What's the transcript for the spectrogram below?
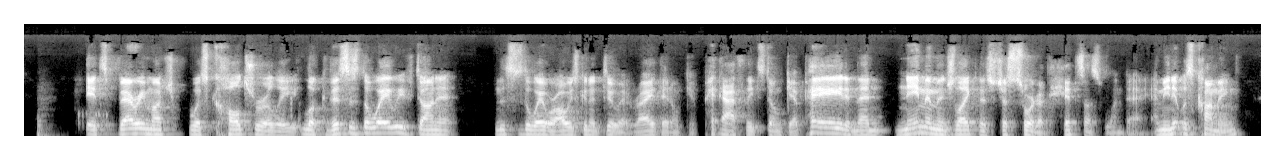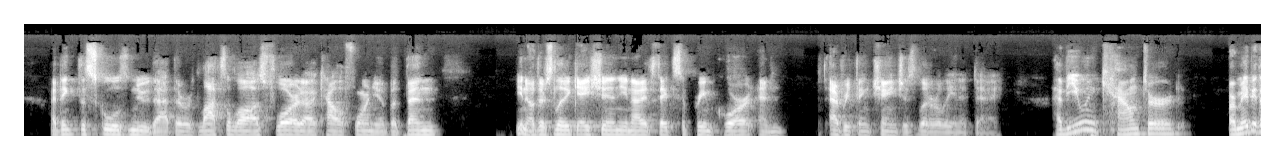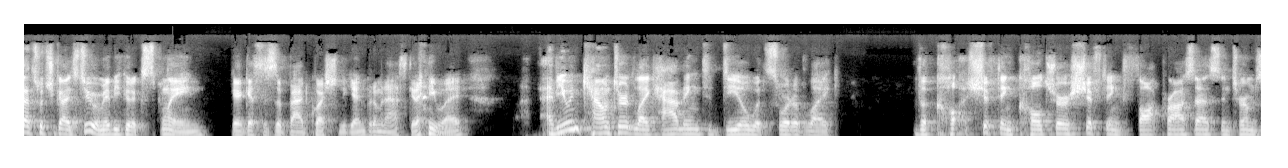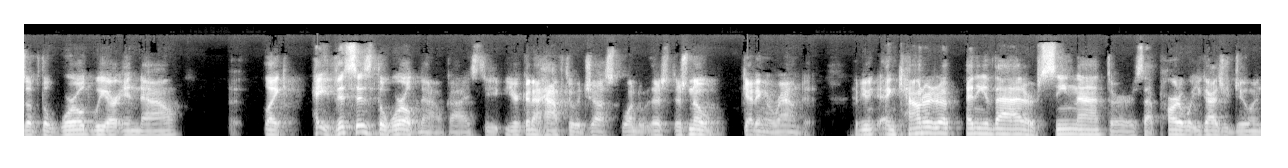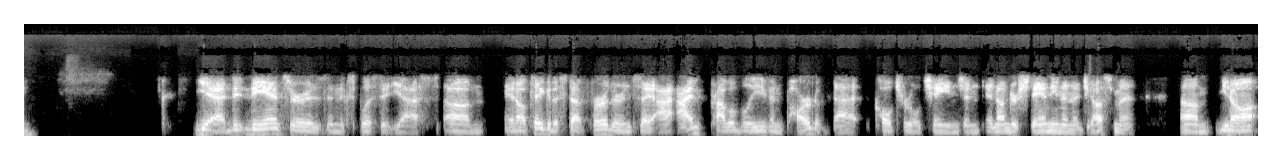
it's very much was culturally look, this is the way we've done it. And this is the way we're always going to do it, right? They don't get pay, athletes don't get paid, and then name, image, likeness just sort of hits us one day. I mean, it was coming. I think the schools knew that there were lots of laws, Florida, California, but then, you know, there's litigation, United States Supreme Court, and everything changes literally in a day. Have you encountered, or maybe that's what you guys do, or maybe you could explain? I guess this is a bad question again, but I'm going to ask it anyway. Have you encountered like having to deal with sort of like the cu- shifting culture, shifting thought process in terms of the world we are in now? Like, hey, this is the world now, guys. You're going to have to adjust. One, there's there's no getting around it. Have you encountered any of that, or seen that, or is that part of what you guys are doing? Yeah, the, the answer is an explicit yes. Um, and I'll take it a step further and say I, am probably even part of that cultural change and, and understanding and adjustment. Um, you know,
